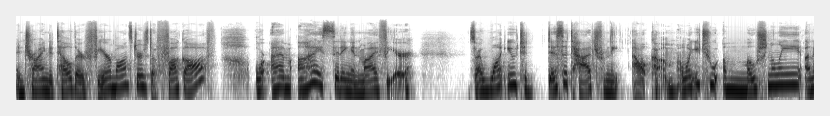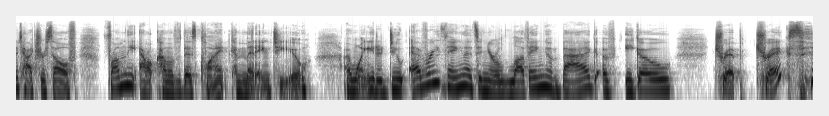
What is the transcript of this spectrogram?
and trying to tell their fear monsters to fuck off? Or am I sitting in my fear? So I want you to disattach from the outcome. I want you to emotionally unattach yourself from the outcome of this client committing to you. I want you to do everything that's in your loving bag of ego trip tricks,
